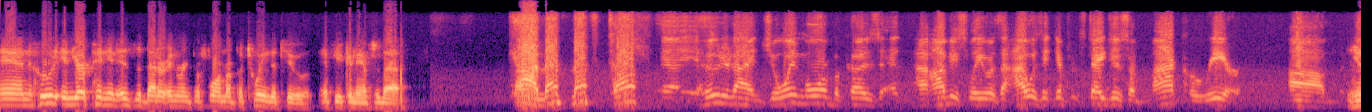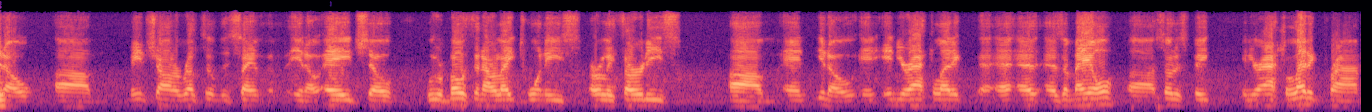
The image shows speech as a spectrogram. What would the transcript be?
And who, in your opinion, is the better in-ring performer between the two? If you can answer that. God, that that's tough. Uh, who did I enjoy more? Because uh, obviously, it was I was at different stages of my career. Um, mm-hmm. You know, um, me and Shawn are relatively the same, you know, age, so we were both in our late twenties, early thirties. Um, and you know, in, in your athletic, uh, as, a male, uh, so to speak, in your athletic prime,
